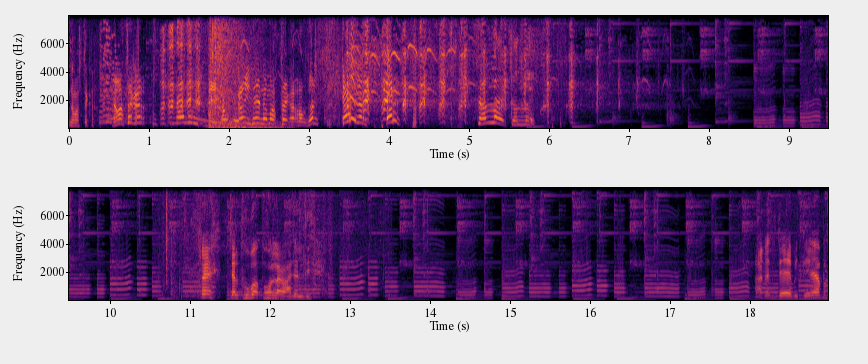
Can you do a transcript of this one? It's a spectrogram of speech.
नमस्ते कर नमस्ते कर। देखो कैसे नमस्ते कर रहा हूँ चल, ले चल ले। ए, चल फूफा फ़ोन लगा जल्दी। से अरे दे भी दे अब।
